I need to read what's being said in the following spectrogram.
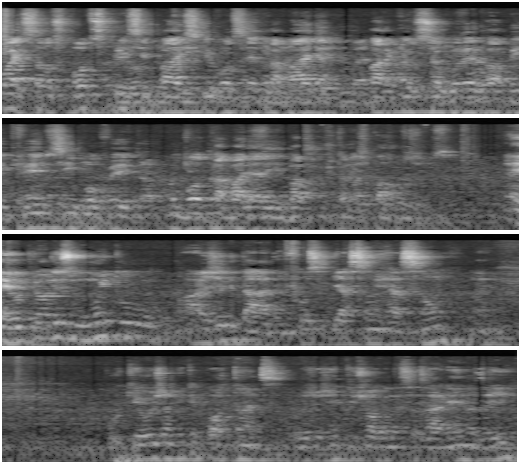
Quais são os pontos principais que você trabalha para que o seu goleiro realmente venha desenvolver um bom trabalho aí embaixo dos três paus? É, eu priorizo muito a agilidade, força de ação e reação, né? porque hoje é muito importante. Hoje a gente joga nessas arenas aí,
